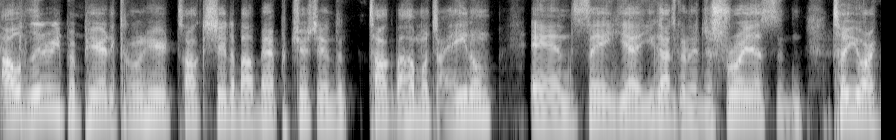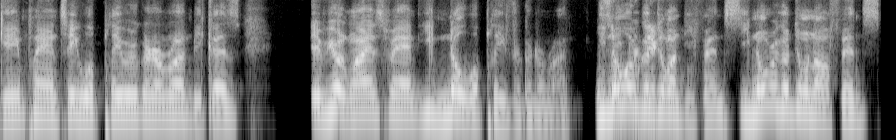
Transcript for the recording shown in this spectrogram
I was literally prepared to come here, talk shit about Matt Patricia, and talk about how much I hate him, and say, "Yeah, you guys are going to destroy us," and tell you our game plan, tell you what play we're going to run. Because if you're a Lions fan, you know what plays we're going to run. You So know what we're going to do on defense. You know what we're going to do on offense.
